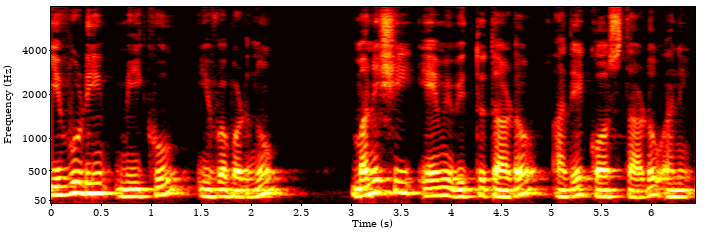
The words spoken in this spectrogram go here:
ఇవ్వుడి మీకు ఇవ్వబడును. మనిషి ఏమి విత్తుతాడో అదే కోస్తాడు అని.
